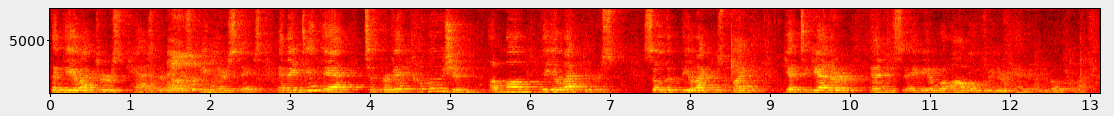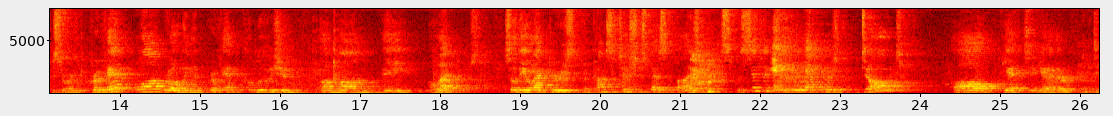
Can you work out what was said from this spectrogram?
that the electors cast their votes in their states. And they did that to prevent collusion among the electors so that the electors might get together and say, you know, well, I'll vote for your candidate, you vote for mine. Of prevent log rolling and prevent collusion among the electors. So the electors, the Constitution specifies specifically the electors don't all get together to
